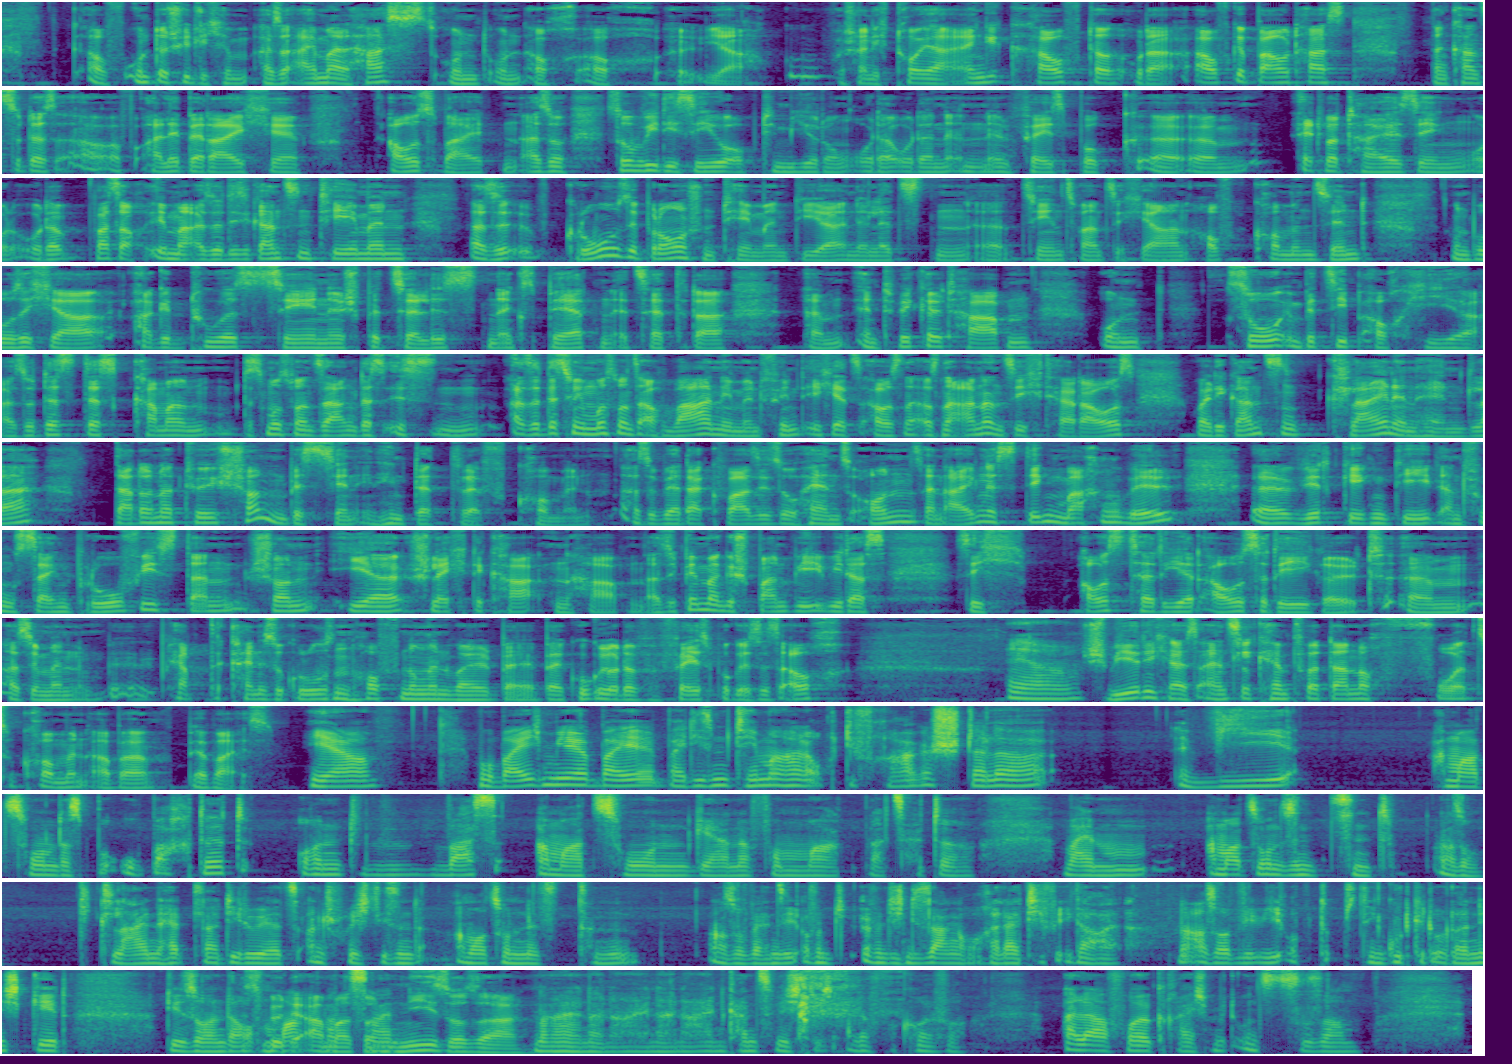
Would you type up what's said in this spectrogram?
auf unterschiedlichem, also einmal hast und, und auch, auch, äh, ja, wahrscheinlich teuer eingekauft oder aufgebaut hast, dann kannst du das auf alle Bereiche ausweiten. Also so wie die SEO-Optimierung oder oder ein Facebook äh, ähm, Advertising oder, oder was auch immer. Also diese ganzen Themen, also große Branchenthemen, die ja in den letzten äh, 10, 20 Jahren aufgekommen sind und wo sich ja Agenturszene, Spezialisten, Experten etc. Ähm, entwickelt haben und so im Prinzip auch hier. Also das, das kann man, das muss man sagen, das ist ein, also deswegen muss man es auch wahrnehmen, finde ich jetzt aus, aus einer anderen Sicht heraus, weil die ganzen kleinen Händler, dadurch natürlich schon ein bisschen in Hintertreff kommen. Also wer da quasi so hands-on sein eigenes Ding machen will, äh, wird gegen die in Anführungszeichen Profis dann schon eher schlechte Karten haben. Also ich bin mal gespannt, wie, wie das sich austariert, ausregelt. Ähm, also ich meine, ich habe da keine so großen Hoffnungen, weil bei, bei Google oder Facebook ist es auch ja. schwierig, als Einzelkämpfer da noch vorzukommen, aber wer weiß. Ja, wobei ich mir bei, bei diesem Thema halt auch die Frage stelle, wie Amazon das beobachtet und was Amazon gerne vom Marktplatz hätte. Weil Amazon sind, sind also die kleinen Händler, die du jetzt ansprichst, die sind Amazon jetzt dann, also wenn sie öffentlich nicht sagen, aber relativ egal. Also wie, wie ob es denen gut geht oder nicht geht, die sollen da das auf dem Marktplatz Amazon sein. nie so sagen. Nein, nein, nein, nein, nein, ganz wichtig, alle Verkäufer. Alle erfolgreich mit uns zusammen.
